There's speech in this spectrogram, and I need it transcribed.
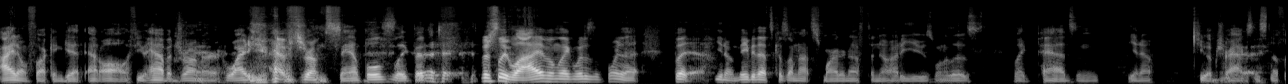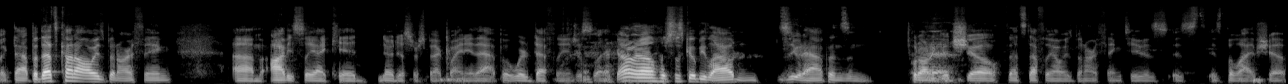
I don't fucking get at all. If you have a drummer, why do you have drum samples like that? Especially live, I'm like, what is the point of that? But yeah. you know, maybe that's because I'm not smart enough to know how to use one of those like pads and you know cue up tracks okay. and stuff like that. But that's kind of always been our thing. Um, obviously, I kid, no disrespect by any of that, but we're definitely just like, I don't know, let's just go be loud and see what happens and put on yeah. a good show. That's definitely always been our thing too. Is is is the live show.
